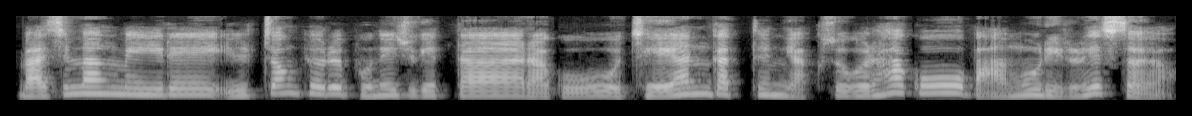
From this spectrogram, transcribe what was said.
마지막 메일에 일정표를 보내주겠다라고 제안 같은 약속을 하고 마무리를 했어요.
